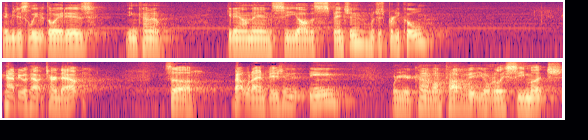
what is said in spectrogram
maybe just leave it the way it is. You can kind of get down there and see all the suspension, which is pretty cool. I'm happy with how it turned out. It's uh, about what I envisioned it being where you're kind of on top of it, you don't really see much.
